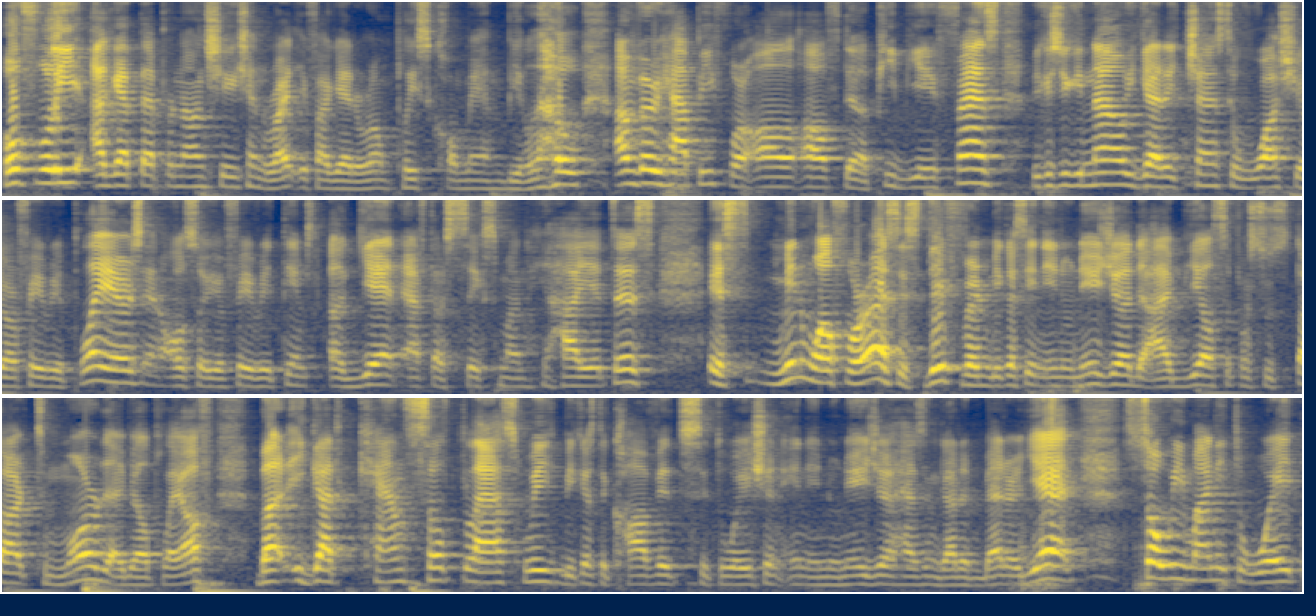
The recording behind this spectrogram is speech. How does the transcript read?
Hopefully I get that pronunciation right. If I get it wrong, please comment below. I'm very happy for all of the PBA fans because you can now you get a chance to watch your favorite players and also your favorite teams again after six month hiatus. It's meanwhile for us it's different because in Indonesia the IBL is supposed to start tomorrow the IBL playoff, but it got cancelled last week because the COVID situation in Indonesia hasn't gotten better yet. So we might need to wait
